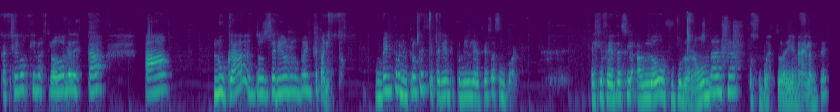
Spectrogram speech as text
cachemos que nuestro dólar está a Luca, entonces serían unos 20 palitos. 20 palitroques que estarían disponibles de 3 a 5 años. El jefe de Tesla habló de un futuro en abundancia, por supuesto, de ahí en adelante,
